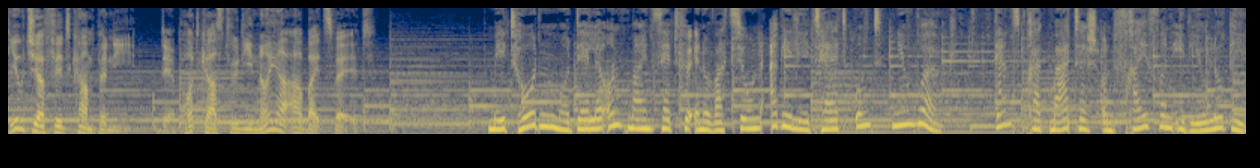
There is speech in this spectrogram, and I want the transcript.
Future Fit Company, der Podcast für die neue Arbeitswelt. Methoden, Modelle und Mindset für Innovation, Agilität und New Work. Ganz pragmatisch und frei von Ideologie.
